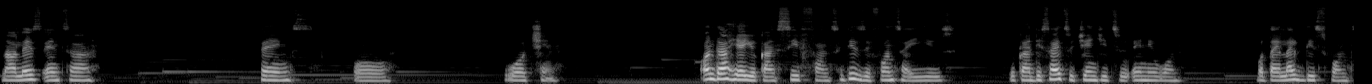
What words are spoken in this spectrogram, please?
Now let's enter thanks for watching. Under here you can see font. This is the font I use. You can decide to change it to anyone, but I like this font.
